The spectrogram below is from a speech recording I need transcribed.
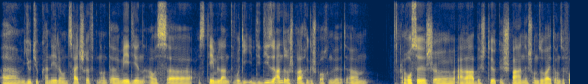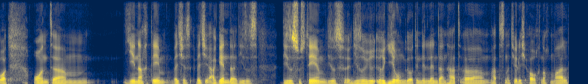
ähm, YouTube-Kanäle und Zeitschriften und äh, Medien aus, äh, aus dem Land, wo die, die diese andere Sprache gesprochen wird. Ähm, Russisch, äh, Arabisch, Türkisch, Spanisch und so weiter und so fort. Und ähm, je nachdem, welches, welche Agenda dieses, dieses System, dieses, diese Regierung dort in den Ländern hat, äh, hat es natürlich auch nochmal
